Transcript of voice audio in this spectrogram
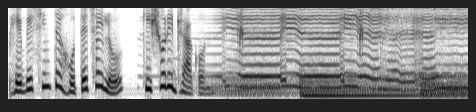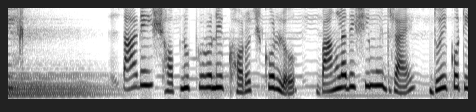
ভেবেচিন্তে হতে চাইল কিশোরী ড্রাগন। তার এই স্বপ্ন পূরণে খরচ করল বাংলাদেশি মুদ্রায় দুই কোটি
